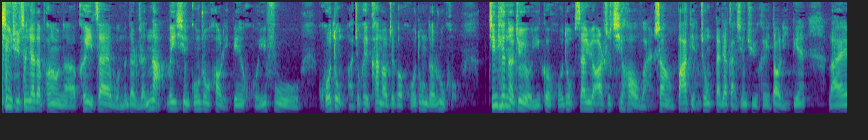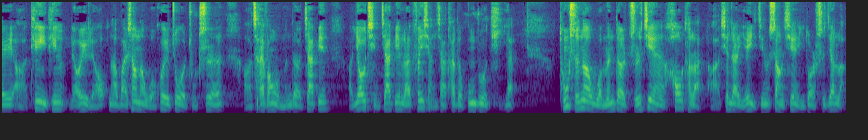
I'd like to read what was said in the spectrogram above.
兴趣参加的朋友呢，可以在我们的人纳微信公众号里边回复“活动”啊，就可以看到这个活动的入口。今天呢，就有一个活动，三月二十七号晚上八点钟，大家感兴趣可以到里边来啊听一听，聊一聊。那晚上呢，我会做主持人啊，采访我们的嘉宾啊，邀请嘉宾来分享一下他的工作体验。同时呢，我们的直建 Hotline 啊，现在也已经上线一段时间了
